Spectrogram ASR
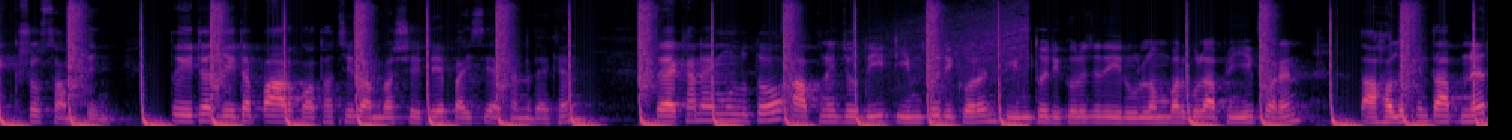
একশো সামথিং তো এটা যেটা পাওয়ার কথা ছিল আমরা সেটাই পাইছি এখানে দেখেন। তো এখানে মূলত আপনি যদি টিম তৈরি করেন টিম তৈরি করে যদি এই রুল নাম্বারগুলো আপনি ইয়ে করেন, তাহলে কিন্তু আপনার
